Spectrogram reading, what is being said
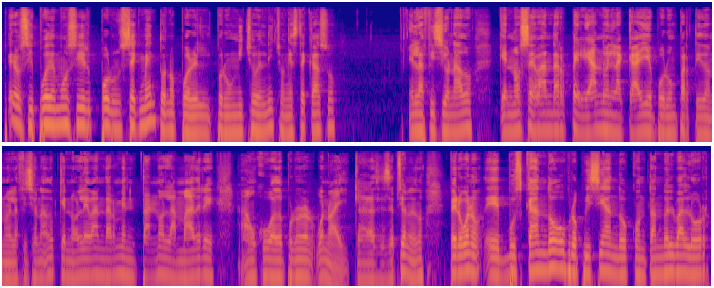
pero sí podemos ir por un segmento, ¿no? Por, el, por un nicho del nicho. En este caso, el aficionado que no se va a andar peleando en la calle por un partido, no el aficionado que no le va a andar mentando la madre a un jugador por una... Bueno, hay claras excepciones, ¿no? Pero bueno, eh, buscando o propiciando, contando el valor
